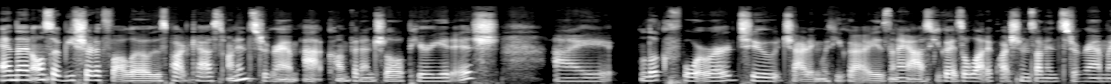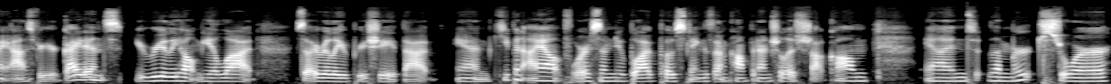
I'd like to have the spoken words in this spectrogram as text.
And then also be sure to follow this podcast on Instagram at confidential period ish. I look forward to chatting with you guys and I ask you guys a lot of questions on Instagram. I ask for your guidance. You really help me a lot. So I really appreciate that. And keep an eye out for some new blog postings on confidentialish.com and the merch store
